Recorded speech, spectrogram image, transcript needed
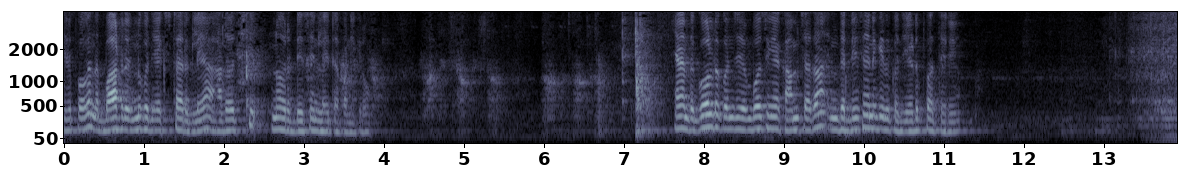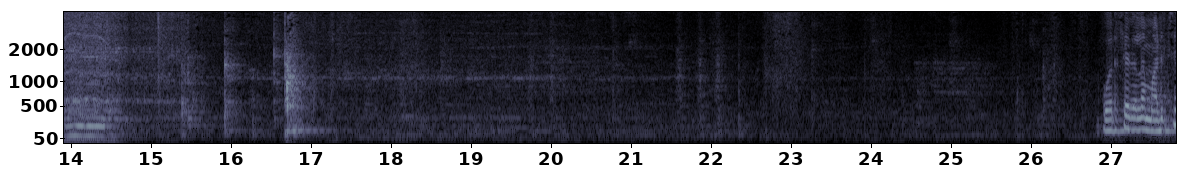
இது போக இந்த பார்டர் இன்னும் கொஞ்சம் எக்ஸ்ட்ரா இருக்கு இல்லையா? அதை வச்சு இன்னொரு டிசைன் லைட்டாக பண்ணிக்கிறோம். ஏன்னா இந்த கோல்டு கொஞ்சம் எம்போசிங்காக காமிச்சா தான் இந்த டிசைனுக்கு இது கொஞ்சம் எடுப்பாக தெரியும். ஒரு சைடெல்லாம் மடித்து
